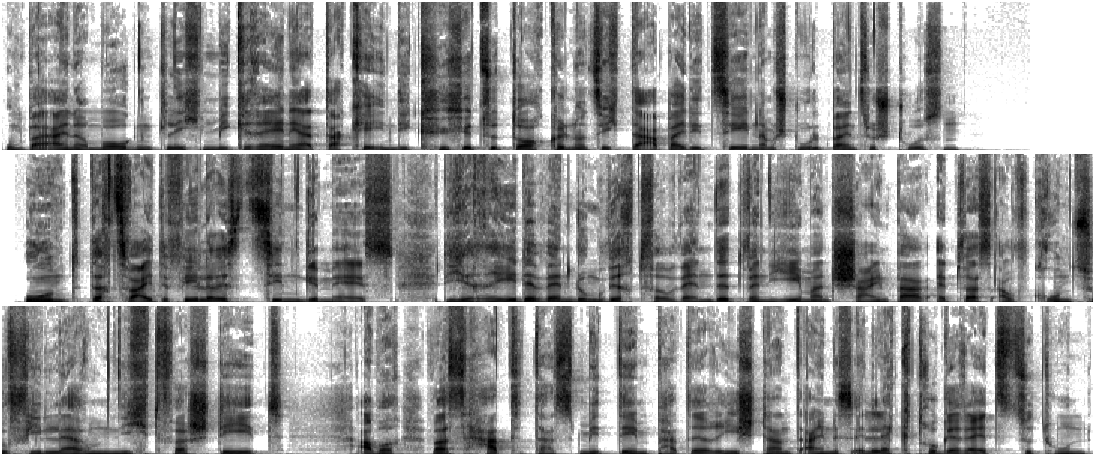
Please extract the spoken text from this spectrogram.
um bei einer morgendlichen Migräneattacke in die Küche zu torkeln und sich dabei die Zehen am Stuhlbein zu stoßen? Und der zweite Fehler ist sinngemäß. Die Redewendung wird verwendet, wenn jemand scheinbar etwas aufgrund zu viel Lärm nicht versteht. Aber was hat das mit dem Batteriestand eines Elektrogeräts zu tun?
